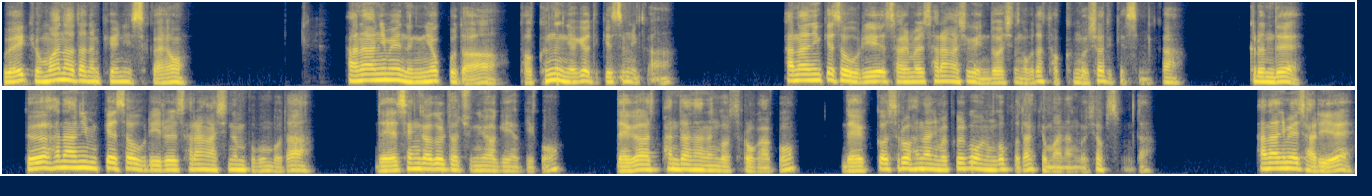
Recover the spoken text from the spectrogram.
왜 교만하다는 표현이 있을까요? 하나님의 능력보다 더 큰 능력이 어디 있겠습니까? 하나님께서 우리의 삶을 사랑하시고 인도하시는 것보다 더 큰 것이 어디 있겠습니까? 그런데 그 하나님께서 우리를 사랑하시는 부분보다 내 생각을 더 중요하게 여기고 내가 판단하는 것으로 가고 내 것으로 하나님을 끌고 오는 것보다 교만한 것이 없습니다. 하나님의 자리에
